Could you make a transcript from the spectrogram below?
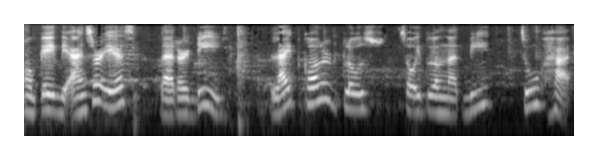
Okay, the answer is letter D. Light colored clothes so it will not be too hot.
